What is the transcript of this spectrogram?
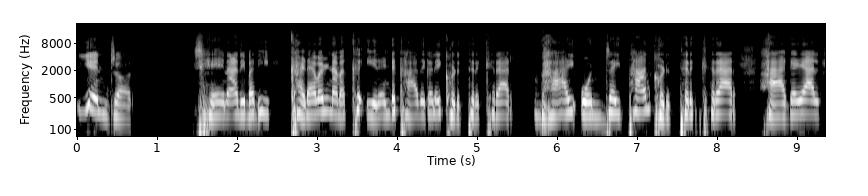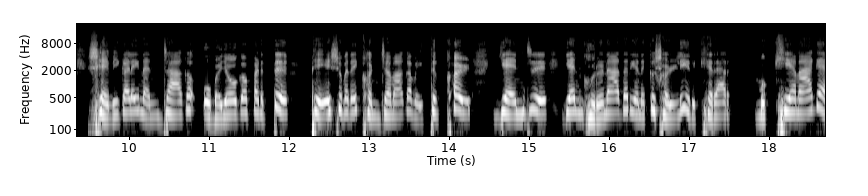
என்றார். சேனாதிபதி கடவுள் நமக்கு இரண்டு காதுகளை கொடுத்திருக்கிறார். வாய் ஒன்றைத்தான் கொடுத்திருக்கிறார். ஆகையால் செவிகளை நன்றாக உபயோகப்படுத்து பேசுவதை கொஞ்சமாக வைத்துக்கொள் என்று என் குருநாதர் எனக்கு சொல்லி இருக்கிறார் முக்கியமாக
